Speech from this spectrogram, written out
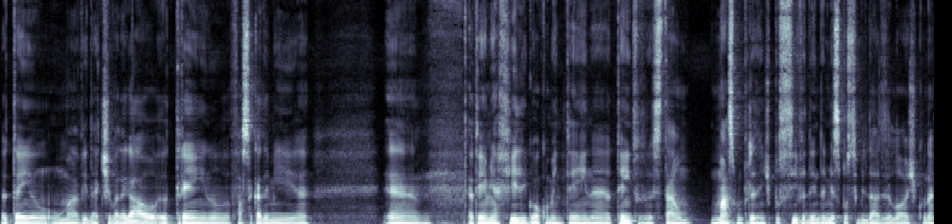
eu tenho uma vida ativa legal, eu treino, faço academia, é, eu tenho minha filha, igual eu comentei, né? Eu tento estar o máximo presente possível dentro das minhas possibilidades, é lógico, né?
